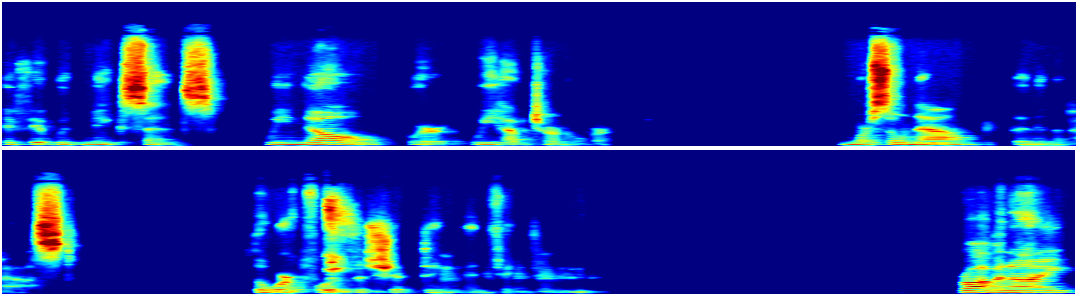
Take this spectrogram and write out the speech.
if it would make sense. We know where we have turnover, more so now than in the past. The workforce is shifting and changing. Rob and I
